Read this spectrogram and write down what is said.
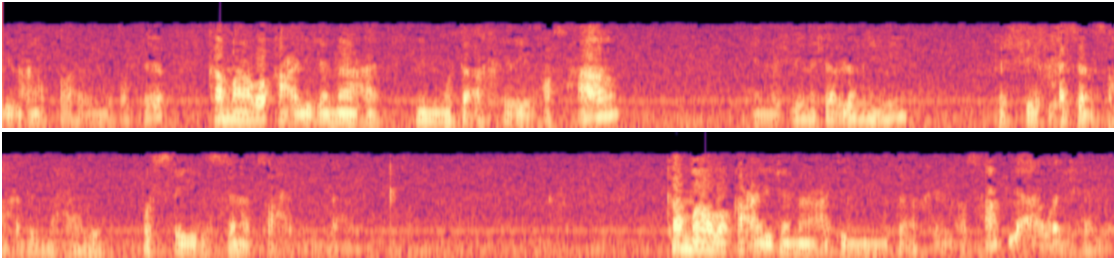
بمعنى الطاهر المطهر. كما وقع لجماعة من متأخر الأصحاب. يعني عشرين شهر لمنه كالشيخ حسن صاحب المعالم والسيد السند صاحب المدارك كما وقع لجماعة من متأخر الأصحاب لا وجه له.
